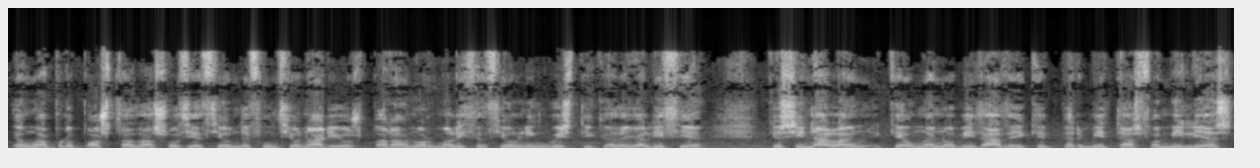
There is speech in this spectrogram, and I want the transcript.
é unha proposta da Asociación de Funcionarios para a Normalización Lingüística de Galicia que sinalan que é unha novidade que permite ás familias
